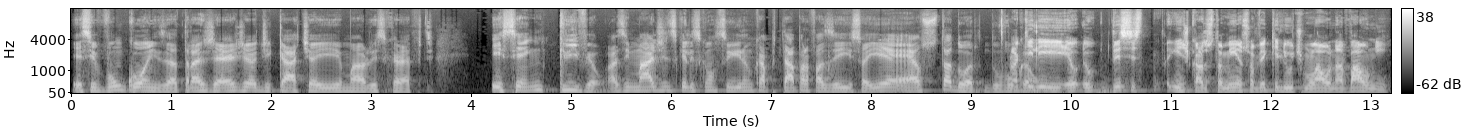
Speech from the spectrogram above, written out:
Esse Vulcões, a tragédia de Katia e Maurice Craft. Esse é incrível. As imagens que eles conseguiram captar pra fazer isso aí é assustador do vulcão. Aquele. Eu, eu- desses indicados também, eu só vi aquele último lá, o Navalny.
